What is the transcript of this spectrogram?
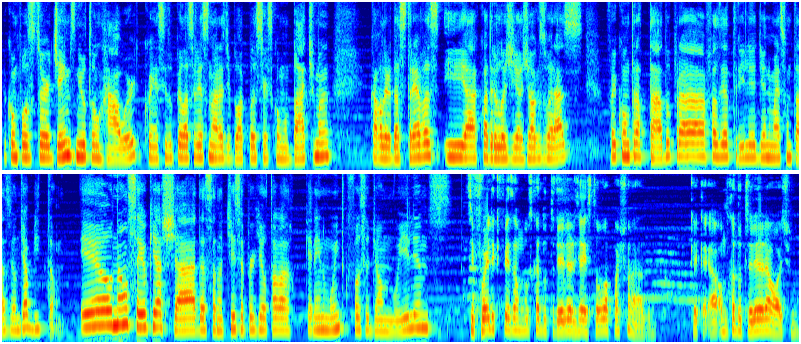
que o compositor James Newton Howard, conhecido pelas trilhas sonoras de blockbusters como Batman, Cavaleiro das Trevas e a quadrilogia Jogos Vorazes, foi contratado para fazer a trilha de Animais Fantásticos Onde Habitam. Eu não sei o que achar dessa notícia porque eu tava querendo muito que fosse o John Williams. Se foi ele que fez a música do trailer, já estou apaixonado. Porque a música do trailer é ótima.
